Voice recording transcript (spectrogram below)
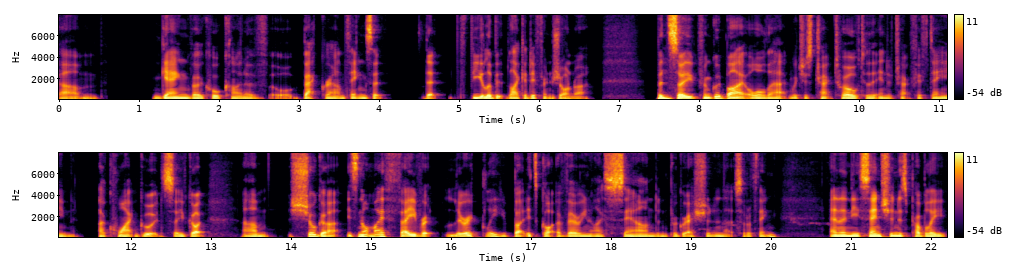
um, gang vocal kind of or background things that that feel a bit like a different genre. But Mm. so from Goodbye All That, which is track 12 to the end of track 15, are quite good. So you've got um, Sugar. It's not my favorite lyrically, but it's got a very nice sound and progression and that sort of thing. And then The Ascension is probably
